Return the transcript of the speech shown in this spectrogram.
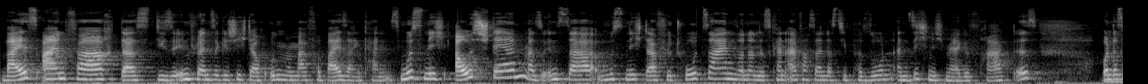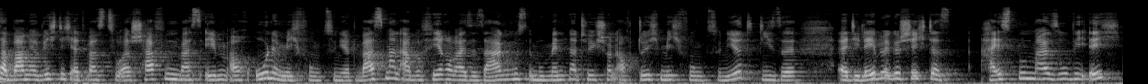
weiß einfach, dass diese Influencer-Geschichte auch irgendwann mal vorbei sein kann. Es muss nicht aussterben, also Insta muss nicht dafür tot sein, sondern es kann einfach sein, dass die Person an sich nicht mehr gefragt ist. Und mhm. deshalb war mir wichtig, etwas zu erschaffen, was eben auch ohne mich funktioniert. Was man aber fairerweise sagen muss, im Moment natürlich schon auch durch mich funktioniert. Diese, äh, die Label-Geschichte heißt nun mal so wie ich.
